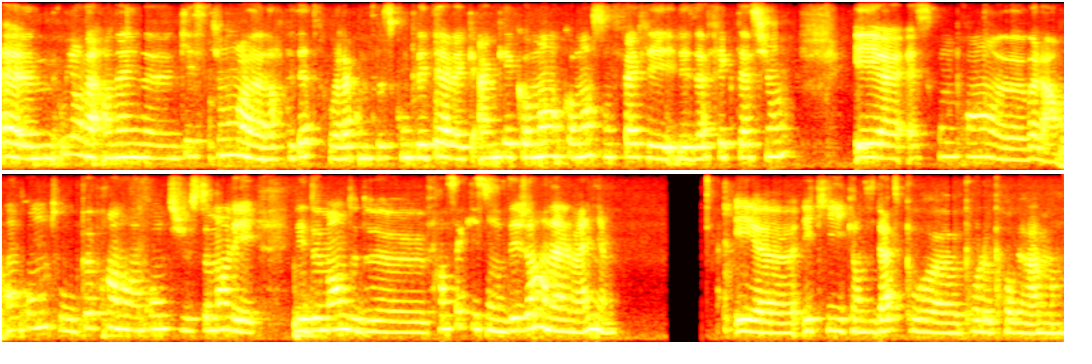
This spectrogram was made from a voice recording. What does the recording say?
Euh, oui, on a, on a une question, alors peut-être voilà, qu'on peut se compléter avec Anke. Comment, comment sont faites les, affectations? Et euh, est-ce qu'on prend euh, voilà, en compte ou peut prendre en compte justement les, les demandes de Français qui sont déjà en Allemagne et, et qui candidatent pour, pour le programme?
